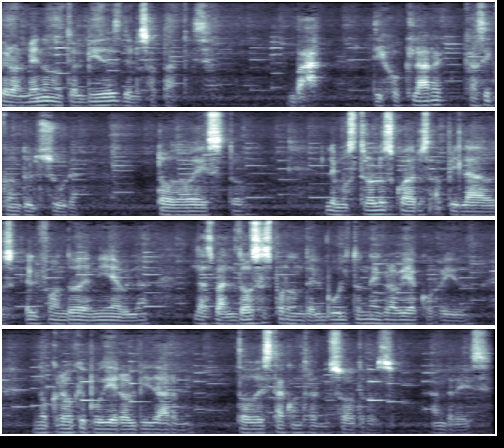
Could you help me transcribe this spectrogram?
pero al menos no te olvides de los ataques. Bah, dijo Clara casi con dulzura. Todo esto, Le mostró los cuadros apilados, el fondo de niebla, las baldosas por donde el bulto negro había corrido. No creo que pudiera olvidarme. Todo está contra nosotros, Andrés.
